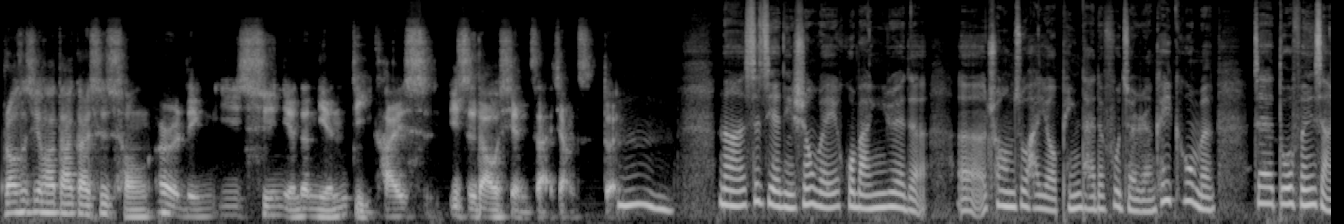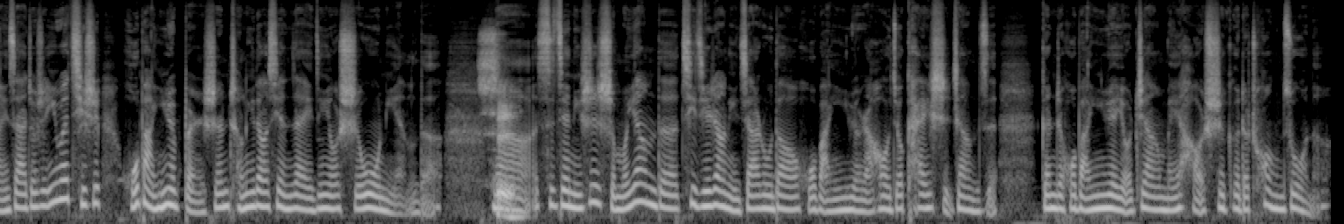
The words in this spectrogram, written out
葡萄树计划大概是从二零一七年的年底开始，一直到现在这样子。对，嗯，那师姐，你身为火把音乐的呃创作还有平台的负责人，可以跟我们再多分享一下，就是因为其实火把音乐本身成立到现在已经有十五年了。是。那师姐，你是什么样的契机让你加入到火把音乐，然后就开始这样子跟着火把音乐有这样美好诗歌的创作呢？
